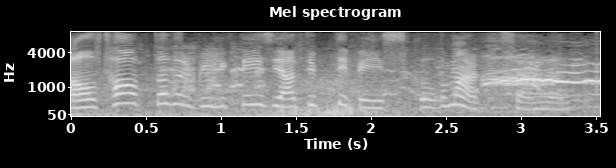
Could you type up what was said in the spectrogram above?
6 haftadır birlikteyiz ya dip dibeyiz. Sıkıldım artık senden.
